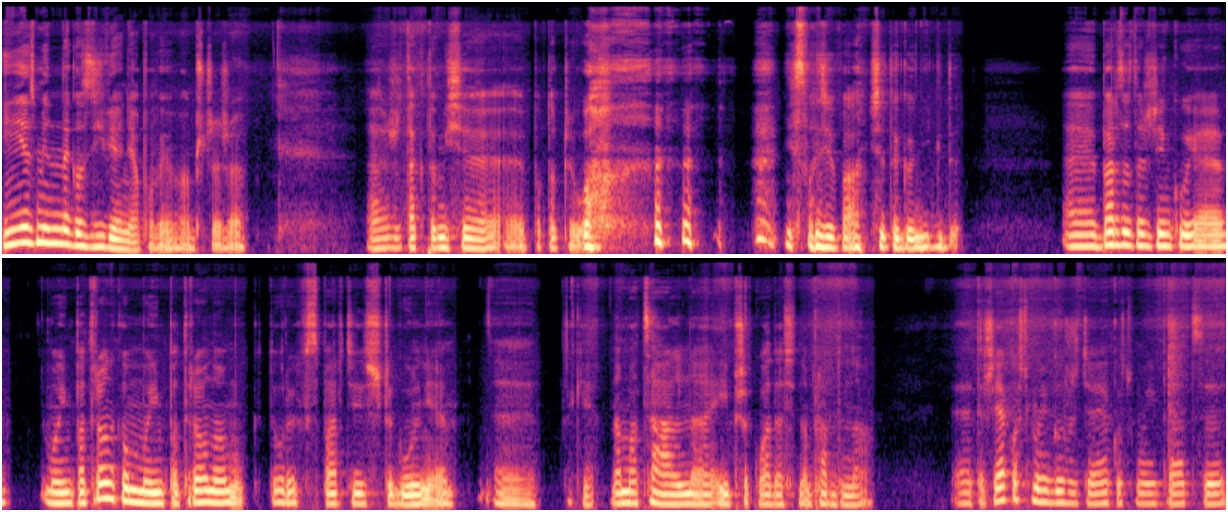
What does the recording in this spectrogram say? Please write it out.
i niezmiennego zdziwienia, powiem Wam szczerze, e, że tak to mi się e, potoczyło. Nie spodziewałam się tego nigdy. Bardzo też dziękuję moim patronkom, moim patronom, których wsparcie jest szczególnie takie namacalne i przekłada się naprawdę na e, też jakość mojego życia, jakość mojej pracy.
